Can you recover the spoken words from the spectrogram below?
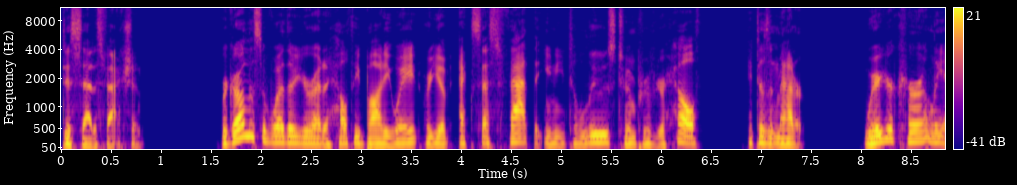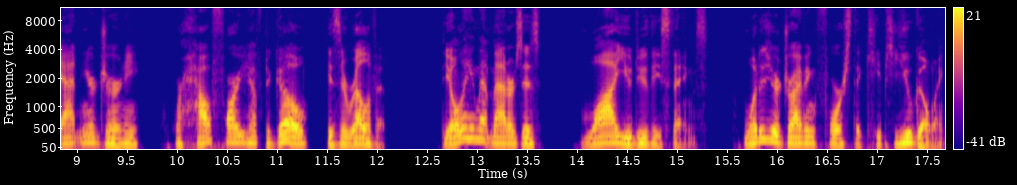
dissatisfaction. Regardless of whether you're at a healthy body weight or you have excess fat that you need to lose to improve your health, it doesn't matter. Where you're currently at in your journey or how far you have to go is irrelevant. The only thing that matters is why you do these things. What is your driving force that keeps you going?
